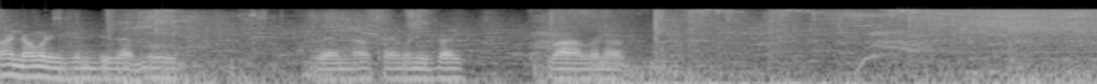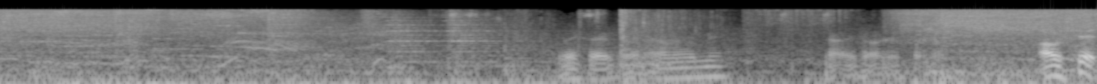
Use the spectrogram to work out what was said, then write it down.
I know when he's gonna do that move. Then, okay, when he's like rolling up. Like that right now, maybe? No, he's on this right now. Oh shit!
